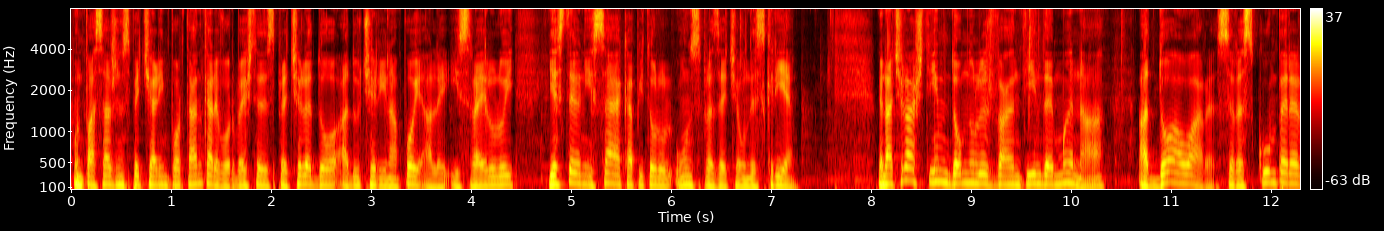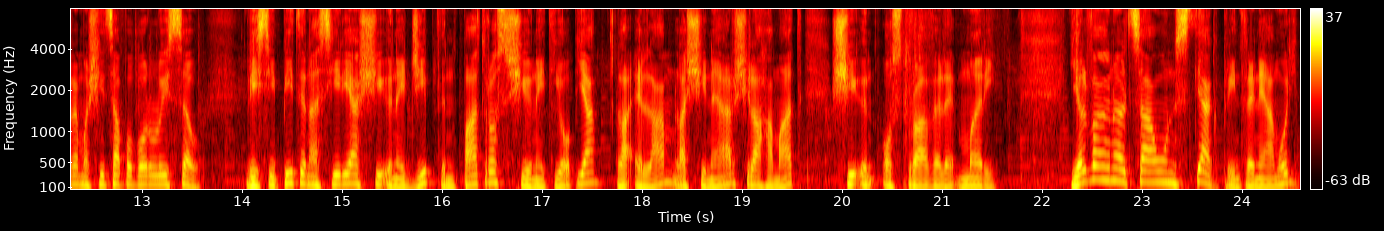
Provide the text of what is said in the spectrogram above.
Un pasaj în special important care vorbește despre cele două aduceri înapoi ale Israelului este în Isaia capitolul 11, unde scrie – în același timp, Domnul își va întinde mâna a doua oară să răscumpere rămășița poporului său, risipit în Asiria și în Egipt, în Patros și în Etiopia, la Elam, la Șinear și la Hamat și în ostroavele mării. El va înălța un steag printre neamuri,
